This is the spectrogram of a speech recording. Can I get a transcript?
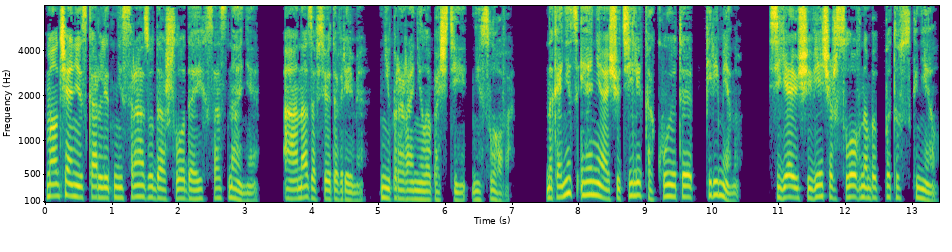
Молчание Скарлетт не сразу дошло до их сознания, а она за все это время не проронила почти ни слова. Наконец и они ощутили какую-то перемену. Сияющий вечер словно бы потускнел.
